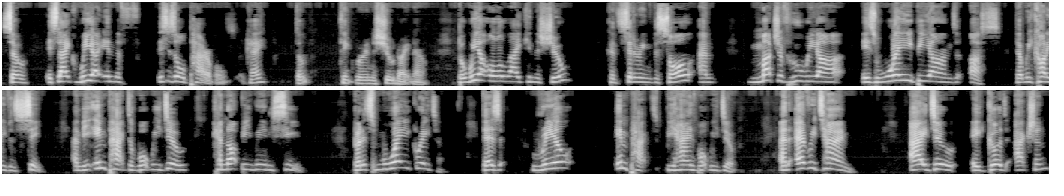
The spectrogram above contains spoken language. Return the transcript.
So it's like we are in the, this is all parables, okay? Don't think we're in the shoe right now. But we are all like in the shoe, considering the soul, and much of who we are is way beyond us that we can't even see. And the impact of what we do cannot be really seen, but it's way greater. There's real impact behind what we do. And every time I do a good action,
